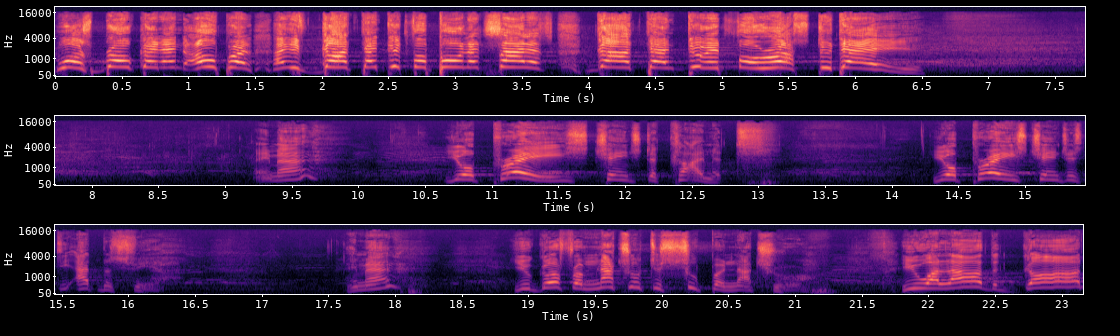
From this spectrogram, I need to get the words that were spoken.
was broken and open. And if God can do it for Paul and Silas, God can do it for us today. Amen. Your praise changed the climate. Your praise changes the atmosphere. Amen. You go from natural to supernatural. You allow the God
